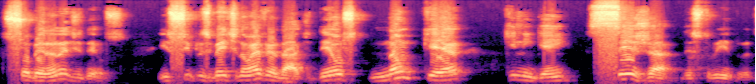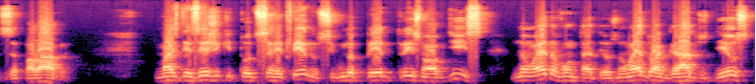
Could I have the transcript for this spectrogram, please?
soberana de Deus. Isso simplesmente não é verdade. Deus não quer que ninguém seja destruído, diz a palavra. Mas deseja que todos se arrependam. 2 Pedro 3,9 diz: Não é da vontade de Deus, não é do agrado de Deus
